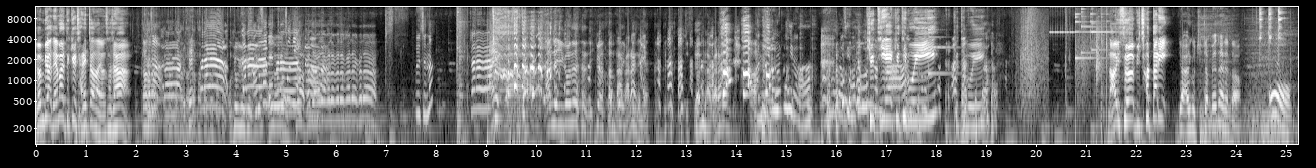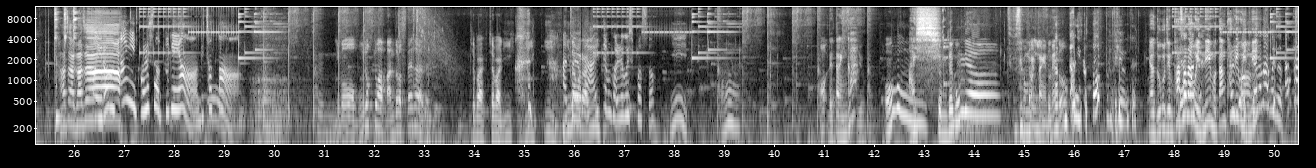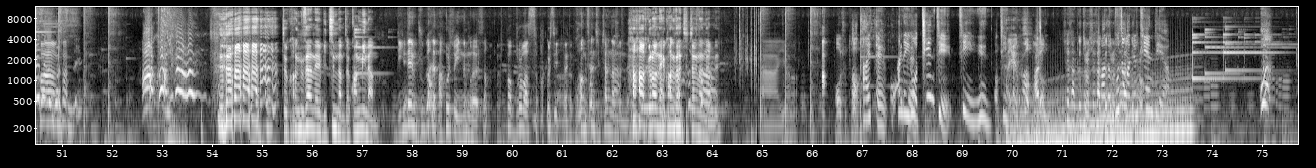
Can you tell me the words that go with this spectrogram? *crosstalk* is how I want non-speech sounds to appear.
연비야 내 말 듣길 잘했잖아 연사장 가자. 이렇게? 가자. 오케이 오케이 가자. 오케이. 가자. 오케이, 오케이. 가자. 가자 가자 가자 가자 가자 가자. 보여주나? 짜라라. 아 근데 이거는 이거 넌 나가라 그냥. 넌 나가라. 완전 롤콘이다. cutie해 cutie boy cutie boy nice 미쳤다리 야 이거 진짜 뺏어야 된다. 오. 가자 아, 이런 가자 땅이 벌써 두 개야. 미쳤다. 이거 무적 조합 만들어서 뺏어야 돼. 제발 제발 이이이 이, 아, 이저 옆에 나와라 이 아이템 걸리고 싶었어. 이. 아. 어 내 땅인가? 오. 아이씨. 금세 공략. 틈새 공략 당했네 있었어? 땅 있었어? 야 누구 지금 파산하고 있니? 뭐 땅 팔리고 있니? 태어나고 있는 땅 팔고 있는 거 광산. 같은데? 아 *laughs* 광산. 저 광산의 미친 남자 광미남 닉네임 중간에 바꿀 수 있는 거였어? 어 물어봤어 바꿀 수 있대 아, 광산 집착남 됐네. *laughs* 하하 그러네 광산 집착난 됐네 자요 어 좋다. 아이템. 어, 아, 근데. 이거 TNT. TNT. 아니면 그거 아니 무적. 세상 끝으로 세상 맞아, 끝으로 세상 아니면. TNT야.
